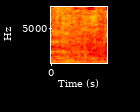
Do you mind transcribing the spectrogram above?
First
